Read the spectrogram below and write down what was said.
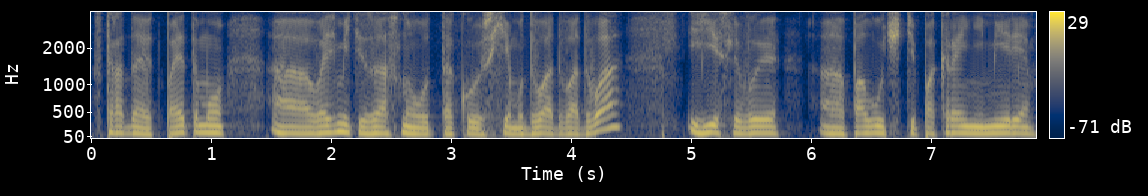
страдают. Поэтому э, возьмите за основу такую схему 2-2-2, и если вы э, получите, по крайней мере,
